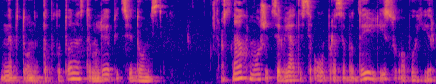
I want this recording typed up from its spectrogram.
Нептуна та Плутона стимулює підсвідомість. У снах можуть з'являтися образи води, лісу або гір,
